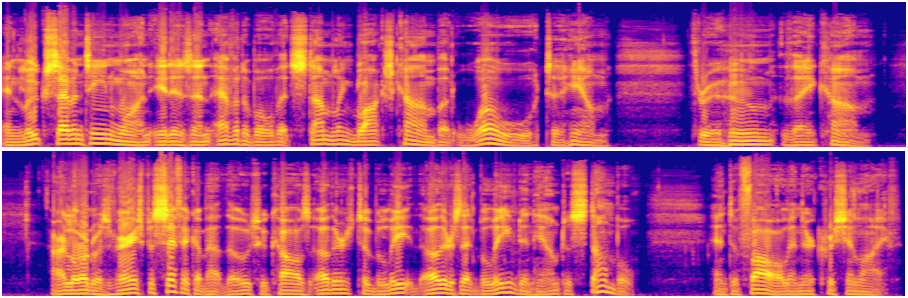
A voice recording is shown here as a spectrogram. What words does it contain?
In Luke 17:1, it is inevitable that stumbling blocks come, but woe to him through whom they come. Our Lord was very specific about those who cause others to believe others that believed in him to stumble and to fall in their Christian life.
